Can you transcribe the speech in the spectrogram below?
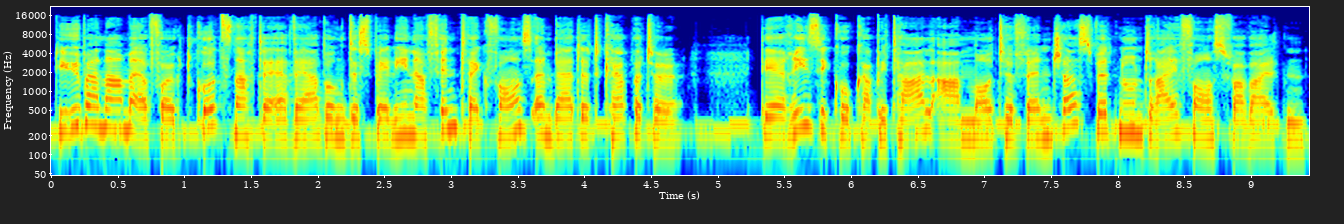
Die Übernahme erfolgt kurz nach der Erwerbung des Berliner Fintech-Fonds Embedded Capital. Der Risikokapitalarm Motive Ventures wird nun drei Fonds verwalten.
